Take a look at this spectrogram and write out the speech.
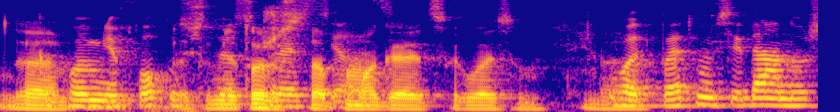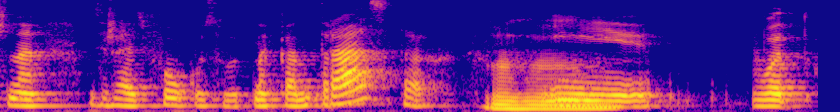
да, какой у меня фокус, это что мне тоже всегда сделать. помогает, согласен. Да. Вот, поэтому всегда нужно держать фокус вот на контрастах угу. и вот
